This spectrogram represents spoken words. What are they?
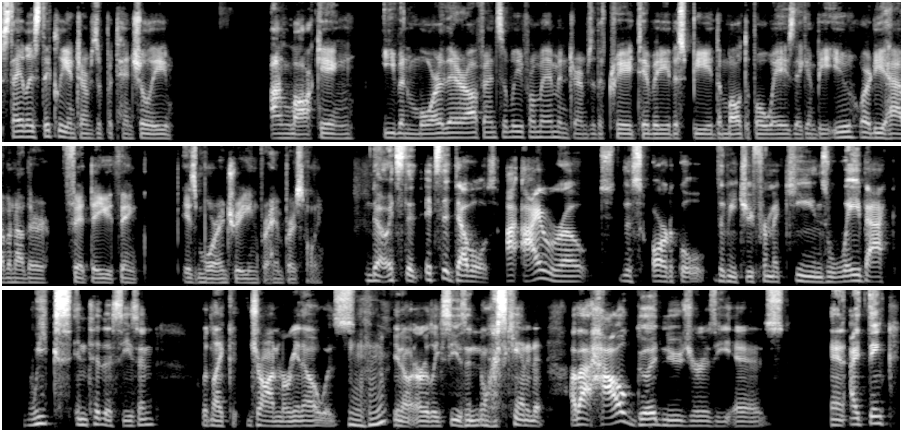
stylistically in terms of potentially unlocking even more there offensively from him in terms of the creativity, the speed, the multiple ways they can beat you? Or do you have another fit that you think is more intriguing for him personally? No, it's the it's the Devils. I, I wrote this article, Dimitri, from McKeen's way back weeks into the season when like John Marino was, mm-hmm. you know, an early season Norris candidate about how good New Jersey is. And I think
